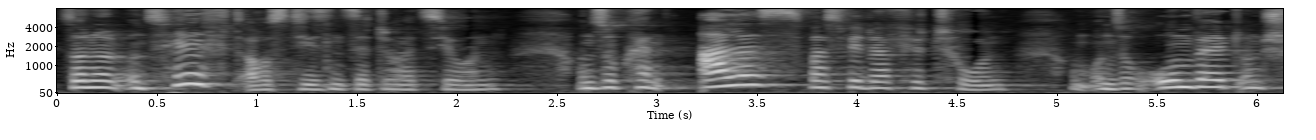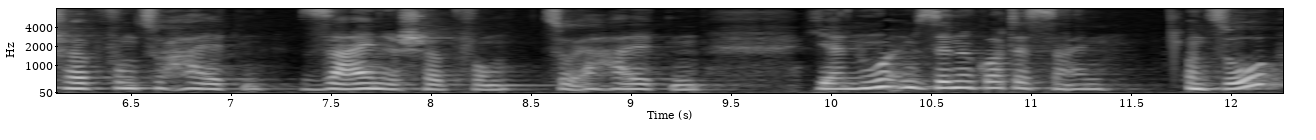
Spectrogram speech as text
sondern uns hilft aus diesen Situationen. Und so kann alles, was wir dafür tun, um unsere Umwelt und Schöpfung zu halten, seine Schöpfung zu erhalten, ja nur im Sinne Gottes sein. Und so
